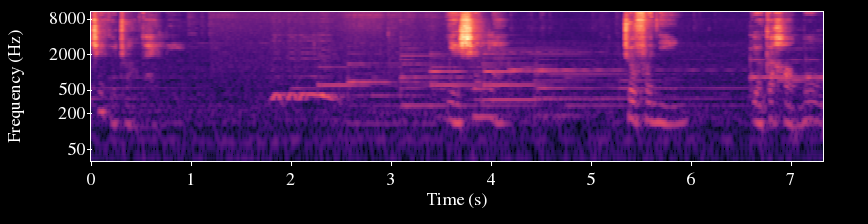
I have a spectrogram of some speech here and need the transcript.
这个状态里。夜深了，祝福您有个好梦，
